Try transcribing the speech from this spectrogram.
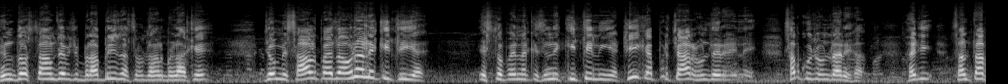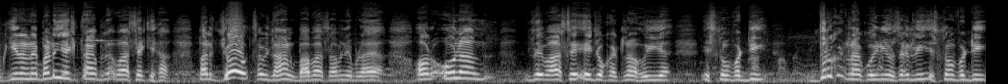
ਹਿੰਦੁਸਤਾਨ ਦੇ ਵਿੱਚ ਬਰਾਬਰੀ ਦਾ ਸੰਵਿਧਾਨ ਬਣਾ ਕੇ ਜੋ ਮਿਸਾਲ ਪੈਦਾ ਉਹਨਾਂ ਨੇ ਕੀਤੀ ਹੈ ਇਸ ਤੋਂ ਪਹਿਲਾਂ ਕਿਸੇ ਨੇ ਕੀਤੀ ਨਹੀਂ ਹੈ। ਠੀਕ ਹੈ ਪ੍ਰਚਾਰ ਹੁੰਦੇ ਰਹੇ ਨੇ ਸਭ ਕੁਝ ਹੁੰਦਾ ਰਿਹਾ। ਹਾਂਜੀ ਸੰਤਾਂ ਫਕੀਰਾਂ ਨੇ ਬੜੀ ਏਕਤਾ ਵਾਸਤੇ ਕਿਹਾ ਪਰ ਜੋ ਸੰਵਿਧਾਨ ਬਾਬਾ ਸਾਹਿਬ ਨੇ ਬਣਾਇਆ ਔਰ ਉਹਨਾਂ ਦੇ ਵਾਸਤੇ ਇਹ ਜੋ ਘਟਨਾ ਹੋਈ ਹੈ ਇਸ ਤੋਂ ਵੱਡੀ ਦੁਰਘਟਨਾ ਕੋਈ ਨਹੀਂ ਹੋ ਸਕਦੀ ਇਸ ਤੋਂ ਵੱਡੀ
